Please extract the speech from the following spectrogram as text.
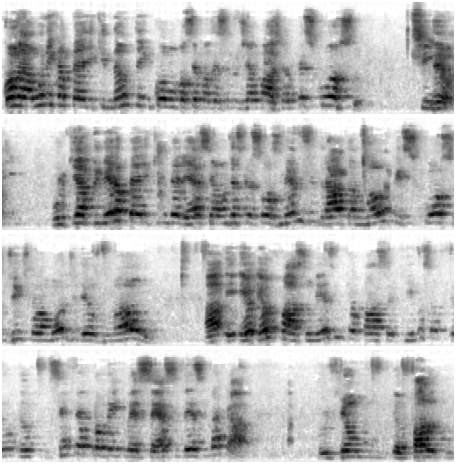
qual é a única pele que não tem como você fazer cirurgia plástica? É o pescoço. Sim. Entendeu? Porque a primeira pele que envelhece é onde as pessoas menos hidratam. Mão, pescoço, gente, pelo amor de Deus, mão. Ah, eu, eu faço, mesmo que eu faça aqui, você- eu, eu sempre aproveito o excesso desse pra cá. Porque eu, eu falo,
